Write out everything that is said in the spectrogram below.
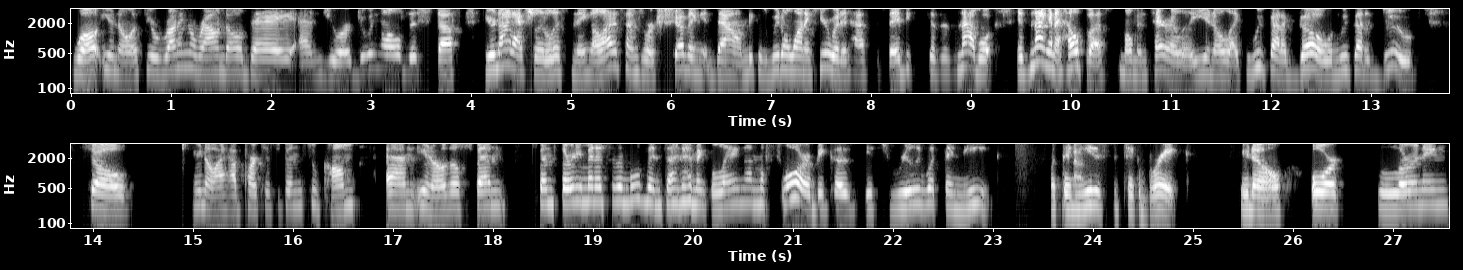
Well, you know, if you're running around all day and you're doing all of this stuff, you're not actually listening. A lot of times we're shoving it down because we don't want to hear what it has to say because it's not well, it's not going to help us momentarily, you know, like we've got to go and we've got to do. So, you know, I have participants who come and, you know, they'll spend spend 30 minutes of the movement dynamic laying on the floor because it's really what they need. What they Yeah. need is to take a break, you know, or learning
